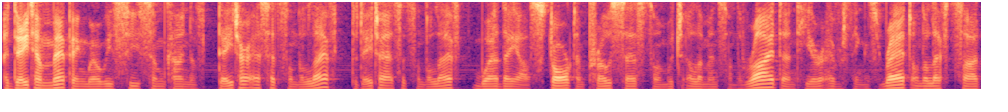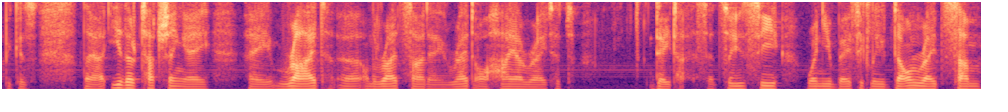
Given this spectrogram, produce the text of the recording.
A data mapping where we see some kind of data assets on the left, the data assets on the left where they are stored and processed on which elements on the right and here everything is red on the left side because they are either touching a, a right uh, on the right side a red or higher rated data asset. So you see when you basically downrate some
